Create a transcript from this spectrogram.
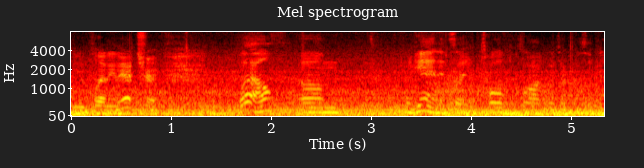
Be planning that trip. Well, um, again, it's like 12 o'clock. What time is it?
